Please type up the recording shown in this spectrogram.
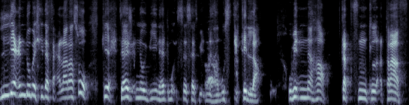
اللي عنده باش يدافع على راسه كيحتاج انه يبين هذه المؤسسات بانها مستقلة وبانها كتصنت الأطراف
